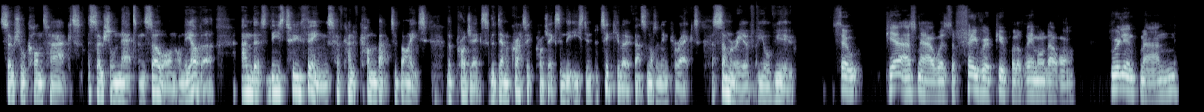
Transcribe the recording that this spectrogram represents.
social contact, a social net, and so on on the other. And that these two things have kind of come back to bite the projects, the democratic projects in the East in particular, if that's not an incorrect summary of your view. So Pierre Hassner was a favorite pupil of Raymond Aron. Brilliant man,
